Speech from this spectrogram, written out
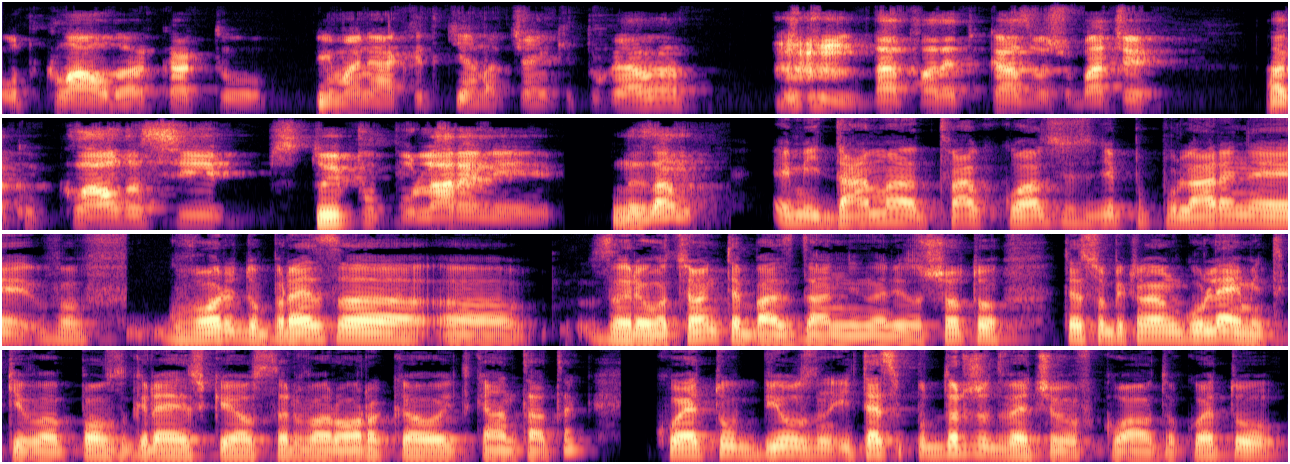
от клауда, както има някакви такива наченки, тогава да, това дето казваш. Обаче, ако клауда си стои популярен и не знам. Еми да, ма това ако клауда си седи популярен е в... говори добре за, а, за релационните бази данни, нали? защото те са обикновено големи такива, PostgreSQL, сервер, Oracle и така нататък, което би, и те се поддържат вече в клауда, което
